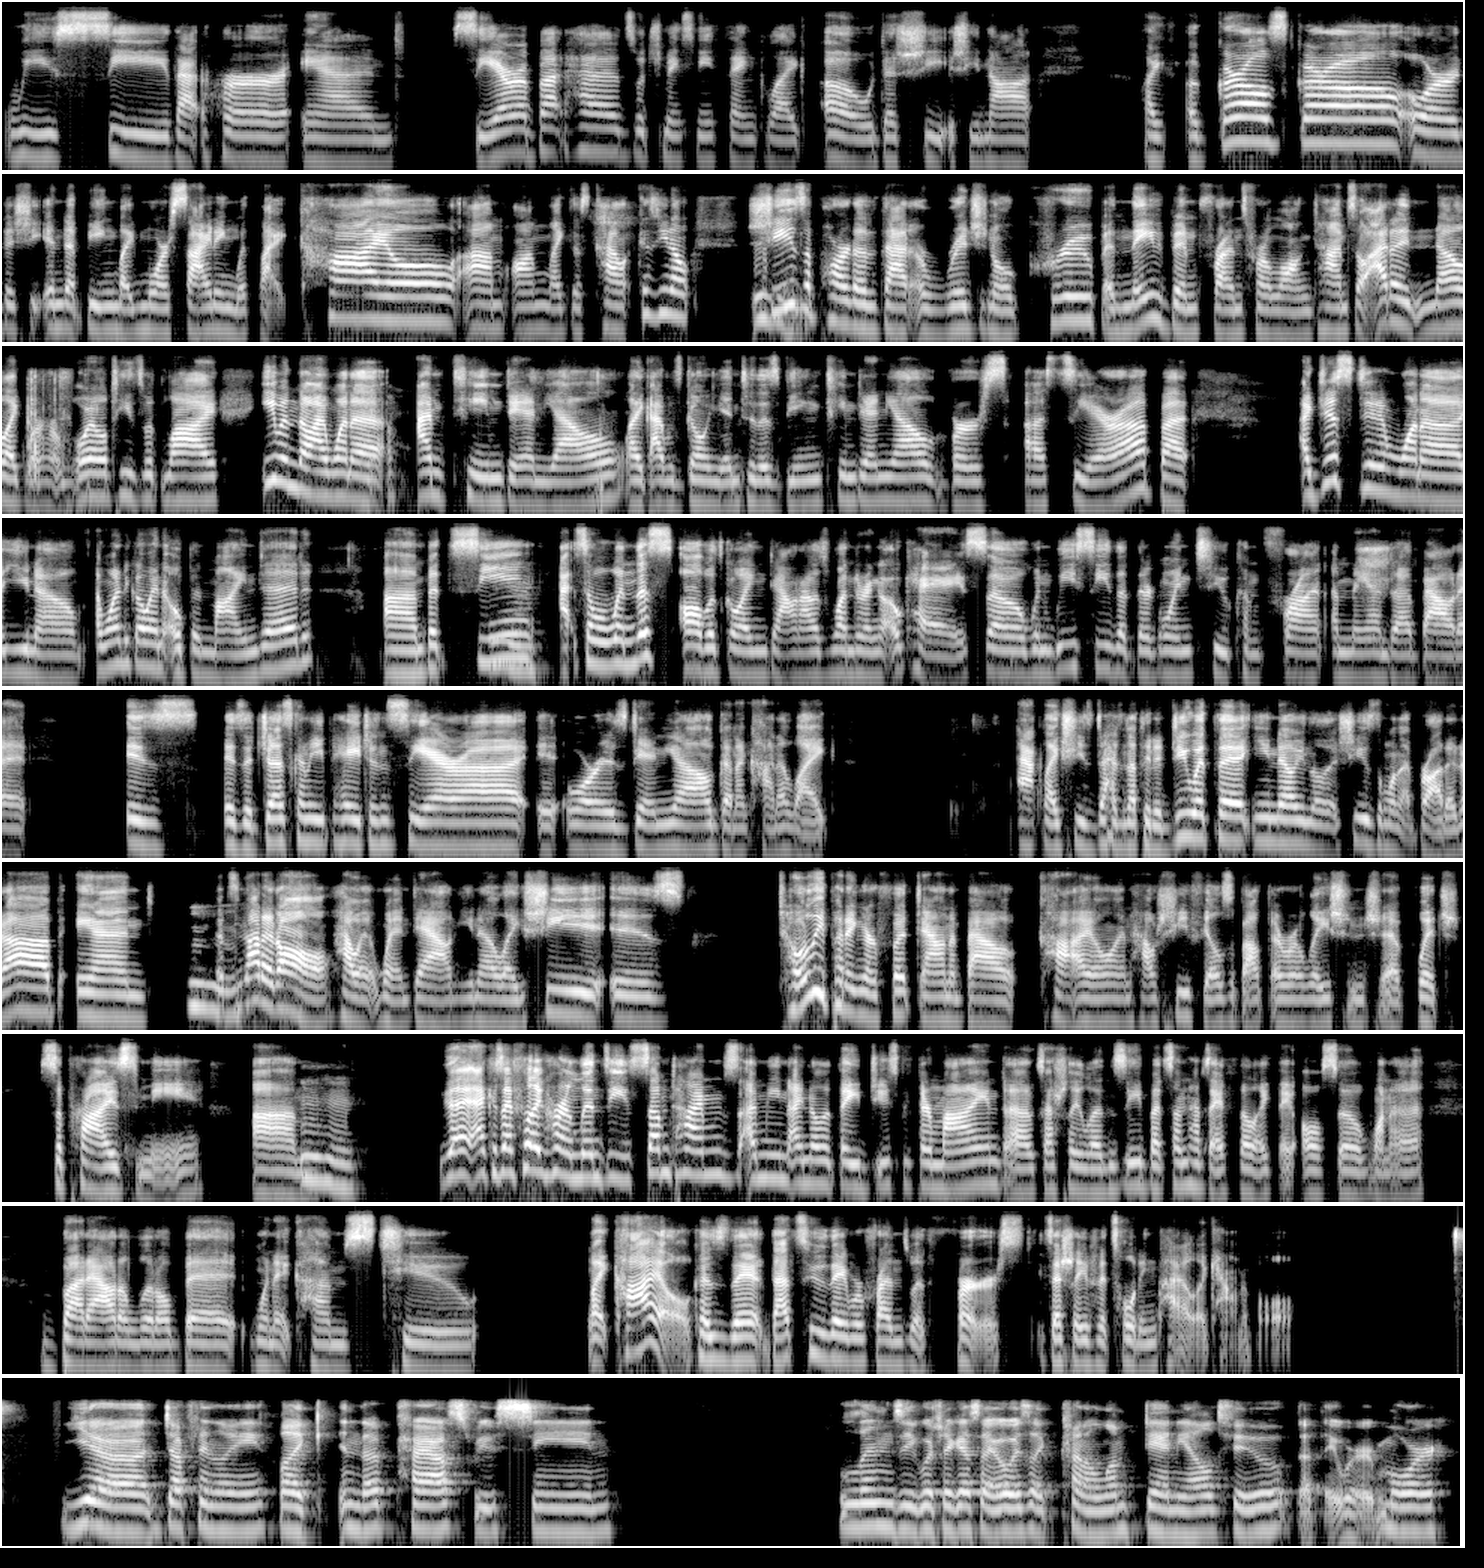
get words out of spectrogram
we see that her and Ciara butt heads, which makes me think like, oh, does she is she not like a girl's girl, or does she end up being like more siding with like Kyle um on like this Kyle? Because you know, she's a part of that original group and they've been friends for a long time. So I didn't know like where her loyalties would lie, even though I want to, I'm team Danielle. Like I was going into this being team Danielle versus uh, Ciara, but I just didn't want to, you know, I wanted to go in open minded. Um, but seeing, so when this all was going down, I was wondering, okay, so when we see that they're going to confront Amanda about it, is is it just going to be Paige and Ciara, it, or is Danielle going to kind of like act like she's has nothing to do with it? You know, you know that she's the one that brought it up, and that's Mhm. not at all how it went down. You know, like she is totally putting her foot down about Kyle and how she feels about their relationship, which surprised me. Um, Mhm. Yeah, because I feel like her and Lindsay sometimes, I mean, I know that they do speak their mind, uh, especially Lindsay, but sometimes I feel like they also want to butt out a little bit when it comes to like Kyle, because that's who they were friends with first, especially if it's holding Kyle accountable. Yeah, definitely. Like in the past, we've seen Lindsay, which I guess I always like kind of lumped Danielle to, that they were more,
